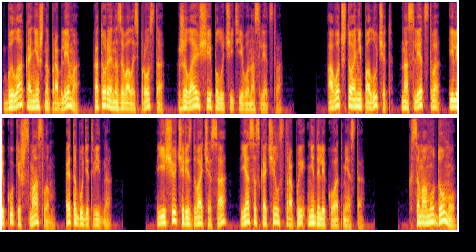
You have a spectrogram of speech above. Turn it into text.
Была, конечно, проблема, которая называлась просто желающие получить его наследство. А вот что они получат, наследство или кукиш с маслом, это будет видно. Еще через два часа я соскочил с тропы недалеко от места. К самому дому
